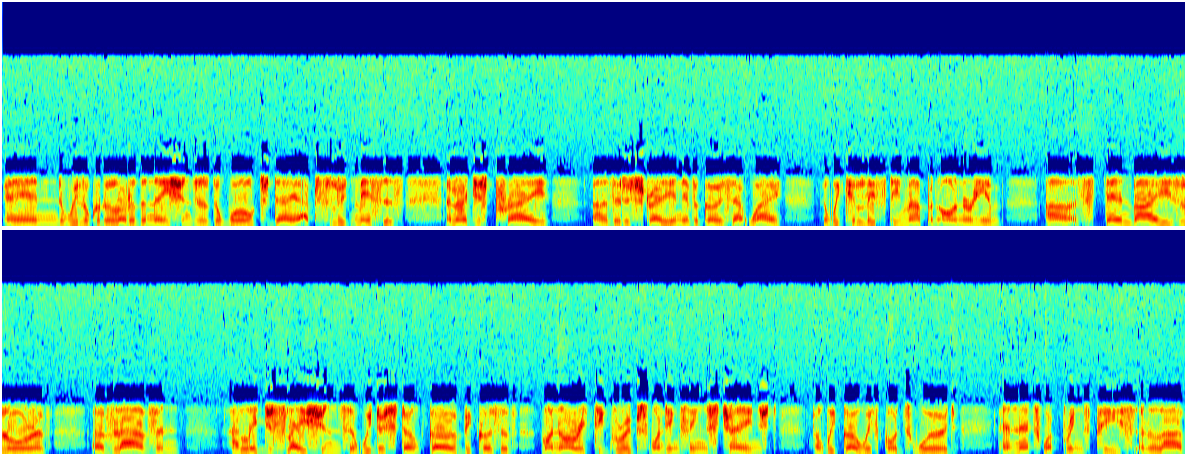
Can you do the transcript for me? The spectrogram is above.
And we look at a lot of the nations of the world today, absolute messes. And I just pray uh, that Australia never goes that way, that we can lift him up and honour him, uh, stand by his law of, of love and uh, legislations, that we just don't go because of minority groups wanting things changed, but we go with God's word and that's what brings peace and love.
